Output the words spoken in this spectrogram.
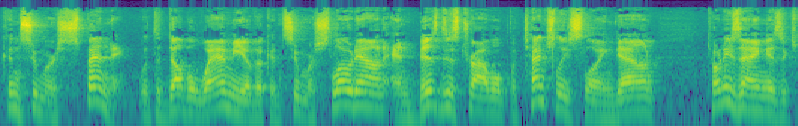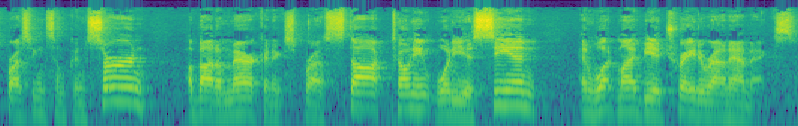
consumer spending. With the double whammy of a consumer slowdown and business travel potentially slowing down, Tony Zhang is expressing some concern about American Express stock. Tony, what are you seeing? And what might be a trade around Amex?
